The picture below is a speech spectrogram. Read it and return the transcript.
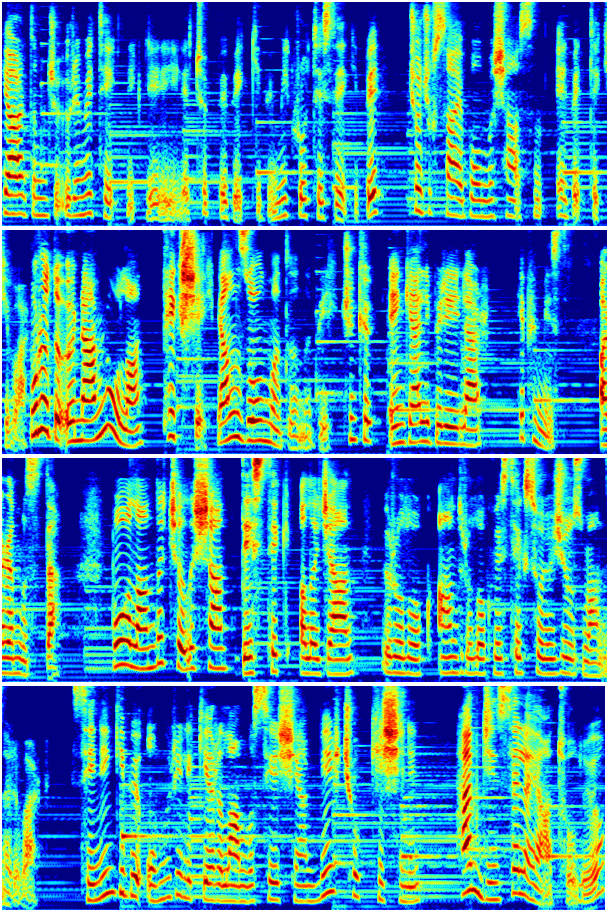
yardımcı üreme teknikleriyle tüp bebek gibi, mikrotese gibi çocuk sahibi olma şansın elbette ki var. Burada önemli olan tek şey yalnız olmadığını bil. Çünkü engelli bireyler hepimiz aramızda. Bu alanda çalışan, destek alacağın ürolog, androlog ve seksoloji uzmanları var. Senin gibi omurilik yaralanması yaşayan birçok kişinin hem cinsel hayatı oluyor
